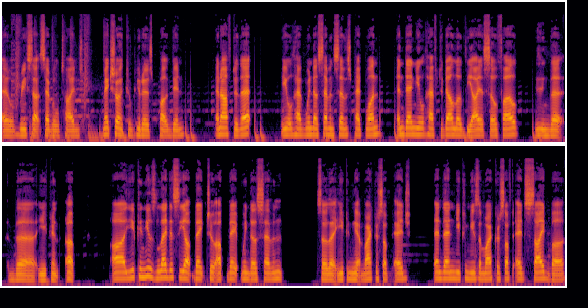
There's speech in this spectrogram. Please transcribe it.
it'll restart several times. Make sure the computer is plugged in. And after that, you'll have Windows 7 Service Pack 1 and then you'll have to download the ISO file using the the you can up uh you can use legacy update to update Windows 7 so that you can get Microsoft Edge and then you can use the Microsoft Edge sidebar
